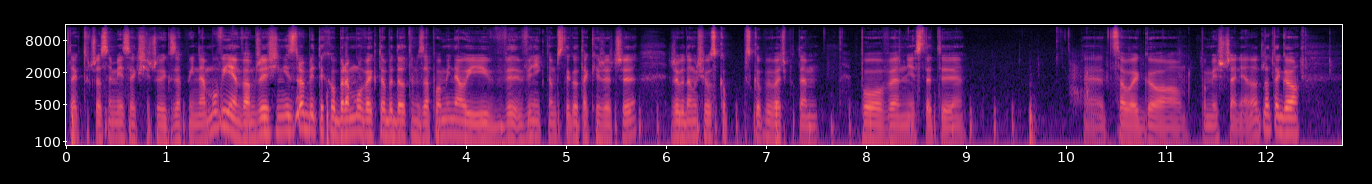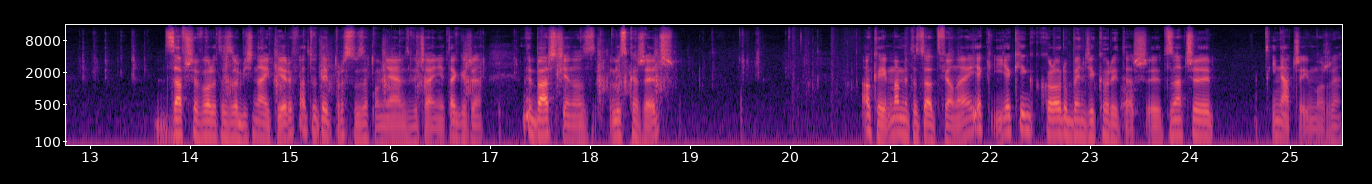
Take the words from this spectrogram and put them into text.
Tak to czasem jest, jak się człowiek zapomina. Mówiłem wam, że jeśli nie zrobię tych obramówek, to będę o tym zapominał i wy, wynikną z tego takie rzeczy, że będę musiał skop skopywać potem połowę, niestety, e, całego pomieszczenia. No dlatego zawsze wolę to zrobić najpierw, a tutaj po prostu zapomniałem zwyczajnie, także wybaczcie, no, ludzka rzecz. Okej, mamy to załatwione. Jak, jakiego koloru będzie korytarz? Y, To znaczy, inaczej może.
